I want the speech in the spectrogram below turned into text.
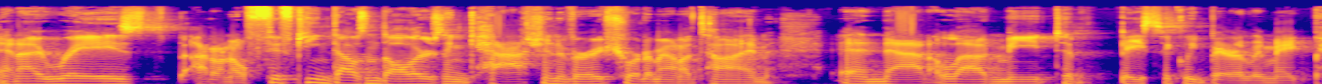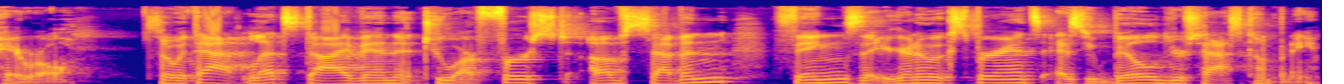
And I raised, I don't know, $15,000 in cash in a very short amount of time. And that allowed me to basically barely make payroll. So, with that, let's dive in to our first of seven things that you're going to experience as you build your SaaS company.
